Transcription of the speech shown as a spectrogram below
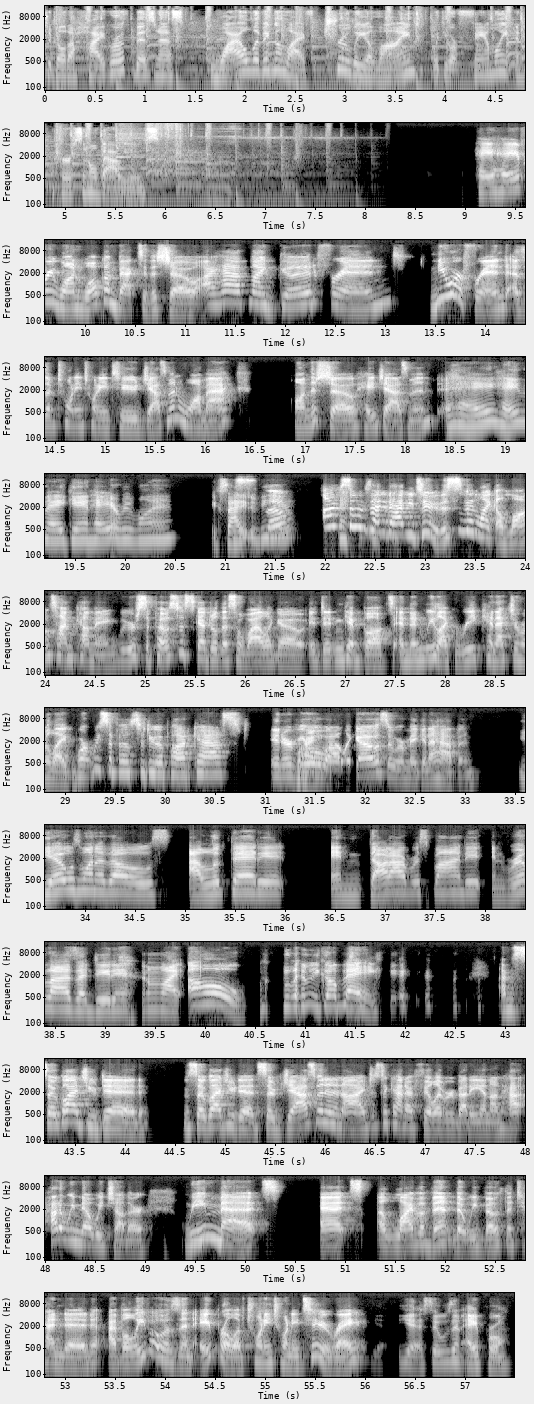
to build a high growth business while living a life truly aligned with your family and personal values. Hey, hey, everyone. Welcome back to the show. I have my good friend, newer friend as of 2022, Jasmine Womack on the show. Hey, Jasmine. Hey, hey, Megan. Hey, everyone. Excited to be so, here. I'm so excited to have you too. This has been like a long time coming. We were supposed to schedule this a while ago. It didn't get booked. And then we like reconnect and we're like, weren't we supposed to do a podcast interview right. a while ago? So we're making it happen. Yeah, it was one of those. I looked at it and thought I responded and realized I didn't. And I'm like, oh, let me go back. I'm so glad you did. I'm so glad you did. So Jasmine and I, just to kind of fill everybody in on how, how do we know each other? We met at a live event that we both attended. I believe it was in April of 2022, right? Yes, it was in April.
